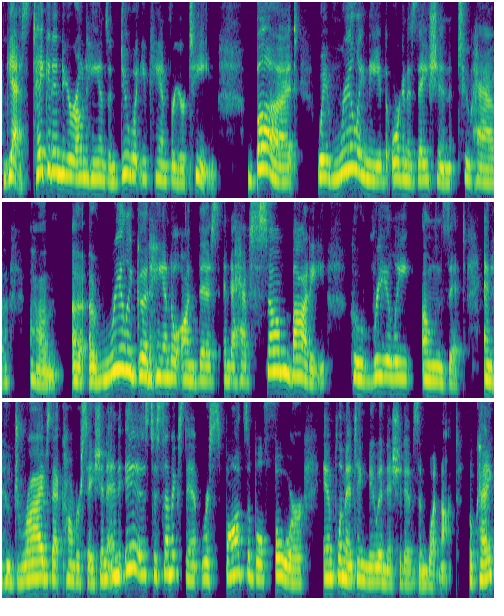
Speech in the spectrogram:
yes, take it into your own hands and do what you can for your team. But we really need the organization to have um, a, a really good handle on this and to have somebody who really owns it and who drives that conversation and is to some extent responsible for implementing new initiatives and whatnot. Okay.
